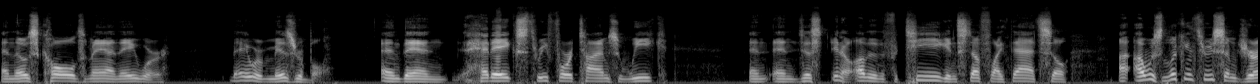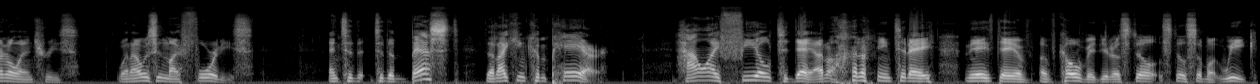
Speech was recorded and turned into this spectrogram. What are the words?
and those colds, man, they were they were miserable and then headaches three, four times a week, and and just you know other the fatigue and stuff like that. So I, I was looking through some journal entries when I was in my 40s, and to the to the best that I can compare how I feel today. I don't I don't mean today, the eighth day of, of COVID. You know, still still somewhat weak,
